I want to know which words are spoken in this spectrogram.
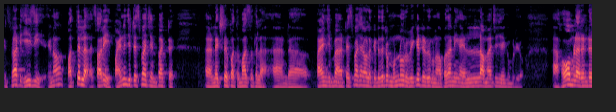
It's not easy you know பத்து இல்லை சாரி பதினஞ்சு டெஸ்ட் மேட்ச் இன்ஃபேக்ட் நெக்ஸ்ட் பத்து மாதத்தில் அண்ட் பதினஞ்சு டெஸ்ட் மேட்ச் அவ்வளோ கிட்டத்தட்ட முந்நூறு விக்கெட் எடுக்கணும். அப்போ தான் நீங்கள் எல்லா மேட்சும் ஜெயிக்க முடியும். ஹோமில் ரெண்டு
